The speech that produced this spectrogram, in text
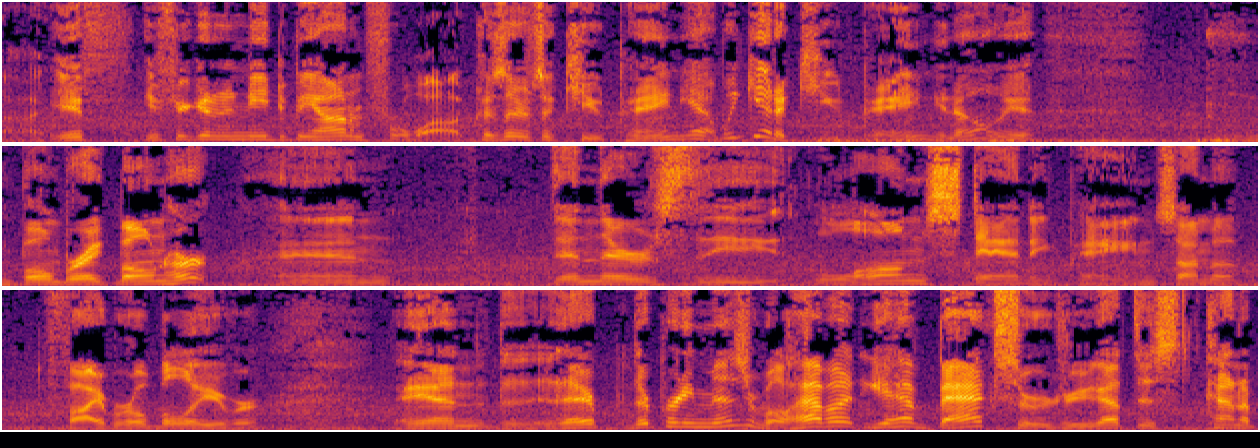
Uh, if if you're going to need to be on them for a while, because there's acute pain. Yeah, we get acute pain. You know, you, bone break, bone hurt, and then there's the long-standing pains. I'm a fibro believer, and they're they're pretty miserable. How about you have back surgery? You got this kind of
